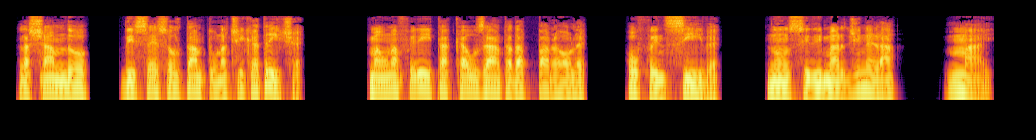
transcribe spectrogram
lasciando di sé soltanto una cicatrice, ma una ferita causata da parole offensive non si rimarginerà mai.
